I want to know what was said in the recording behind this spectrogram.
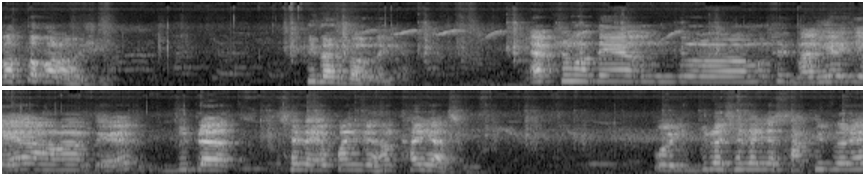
গপ্ত করা হয়েছে। ফিদার দল লেগে। এক সময়তে মসজিদ বাড়িয়ে গিয়ে আমাকে দুটা ছেলে পানি যখন খাই আছে। ওই দুটো ছেলেকে সাক্ষী করে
